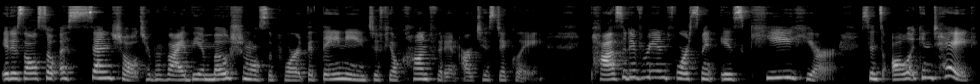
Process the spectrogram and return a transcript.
it is also essential to provide the emotional support that they need to feel confident artistically. Positive reinforcement is key here, since all it can take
